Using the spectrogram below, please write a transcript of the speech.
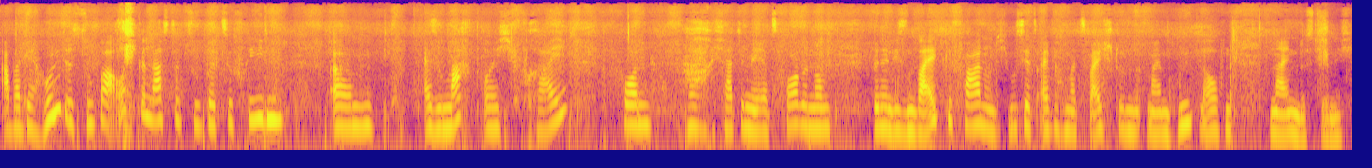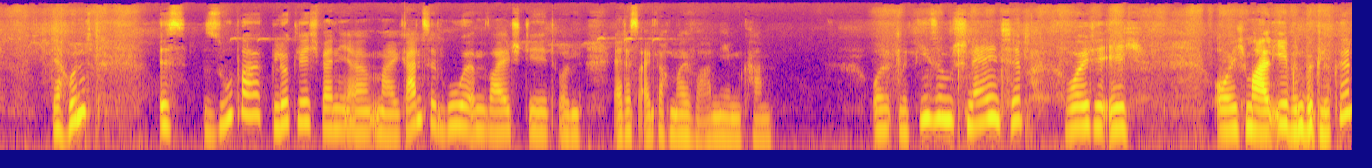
Aber der Hund ist super ausgelastet, super zufrieden. Ähm, also macht euch frei von, ach, ich hatte mir jetzt vorgenommen, bin in diesen Wald gefahren und ich muss jetzt einfach mal zwei Stunden mit meinem Hund laufen. Nein, müsst ihr nicht. Der Hund ist super glücklich, wenn ihr mal ganz in Ruhe im Wald steht und er das einfach mal wahrnehmen kann. Und mit diesem schnellen Tipp wollte ich euch mal eben beglücken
